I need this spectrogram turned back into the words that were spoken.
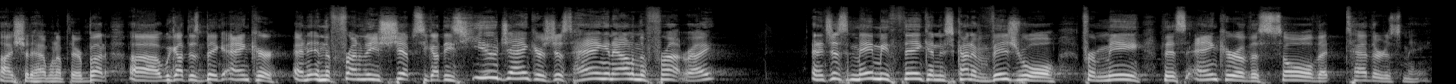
I should have had one up there. But uh, we got this big anchor. And in the front of these ships, you got these huge anchors just hanging out in the front, right? And it just made me think, and it's kind of visual for me, this anchor of the soul that tethers me.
